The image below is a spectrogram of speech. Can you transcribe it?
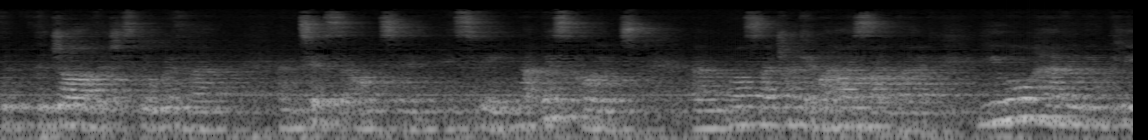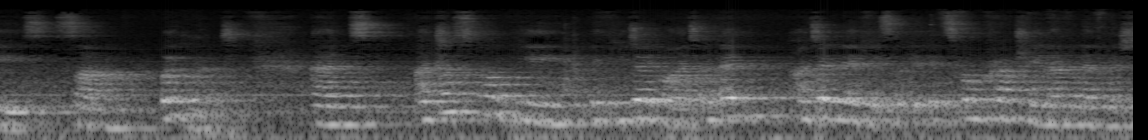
the, the, jar that she's got with her and tips it onto his feet. And at this point, um, whilst I try to get my eyesight back, you all have in your pews some ointment. And I just want you, if you don't mind, I don't, I don't know if it's, it's from Crabtree and which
